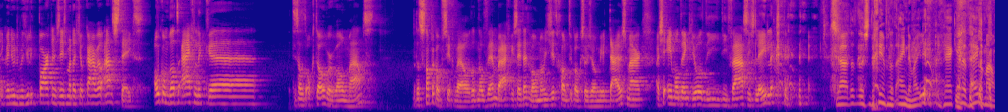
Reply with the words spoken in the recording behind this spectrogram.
ik weet niet hoe het met jullie partners is, maar dat je elkaar wel aansteekt. Ook omdat eigenlijk, het is altijd oktober woonmaand. Dat snap ik op zich wel. Dat november eigenlijk is het wonen. Maar je zit gewoon natuurlijk ook sowieso meer thuis. Maar als je eenmaal denkt, joh, die, die vaas is lelijk. Ja, dat is het begin van het einde. Maar ik, ja. ik, herken het helemaal.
